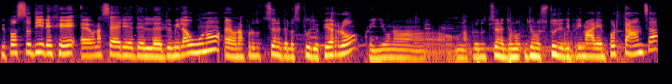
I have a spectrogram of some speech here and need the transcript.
Vi posso dire che è una serie del 2001, è una produzione dello studio Pierrot, quindi una, una produzione di uno, di uno studio di primaria importanza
